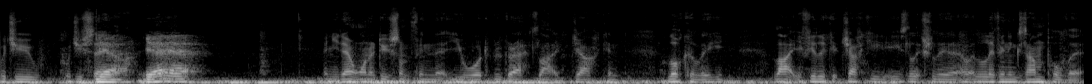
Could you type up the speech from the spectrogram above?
Would you Would you say yeah, that? yeah, yeah. And you don't want to do something that you would regret, like Jack. And luckily, like if you look at Jack, he, he's literally a, a living example that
